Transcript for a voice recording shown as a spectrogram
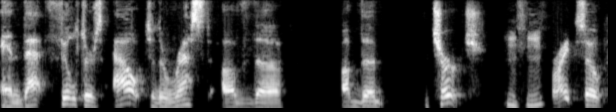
and that filters out to the rest of the of the church. Mm-hmm. Right. So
